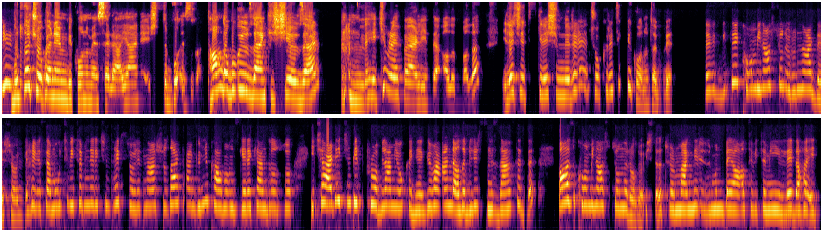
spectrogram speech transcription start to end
bir... Bu da çok önemli bir konu mesela. Yani işte bu tam da bu yüzden kişiye özel ve hekim rehberliğinde alınmalı. İlaç etkileşimleri çok kritik bir konu tabii. Evet bir de kombinasyon ürünler de şöyle. Hani mesela multivitaminler için hep söylenen şu zaten günlük almanız gereken dozu içeride için bir problem yok. Hani güvenle alabilirsiniz dense de bazı kombinasyonlar oluyor. İşte atıyorum magnezyumun B6 vitaminiyle daha et,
